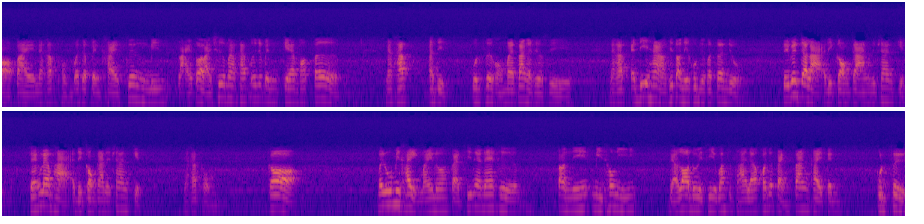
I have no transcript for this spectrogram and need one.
ต่อไปนะครับ ผมว่าจะเป็นใครซึ่งมีหลายต่อหลายชื่อมากครับไม่ว่าจะเป็นเกมพอตเตอร์นะครับ อดีตกุนซือของไบตันกับเชลซีนะครับเอ็ดดี้ฮาวที่ตอนนี้คุมนิวคาสเซิลอยู่สตีเวนจาลาอดีตกองกลางทีมชาติอังกฤษแฟรงค์แลมพาอดีตกองกลางทีมชาติอังกฤษนะครับ ผม ก็ไม่รู้มีใครอีกไหมเนาะแต่ที่แน่ๆคือ ตอนนี้มีเท่านี้ เดี๋ยวรอดูอีกทีว่าสุดท้ายแล้วเขาจะแต่งตั้งใครเป็นกุนซือ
